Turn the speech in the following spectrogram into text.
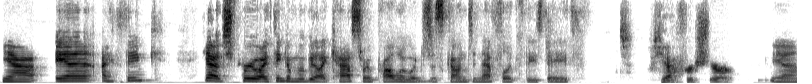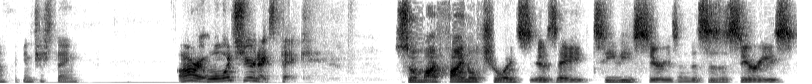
Yeah, and I think yeah, it's true. I think a movie like Cast Away probably would have just gone to Netflix these days. Yeah, for sure. Yeah, interesting. All right, well, what's your next pick? So my final choice is a TV series, and this is a series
